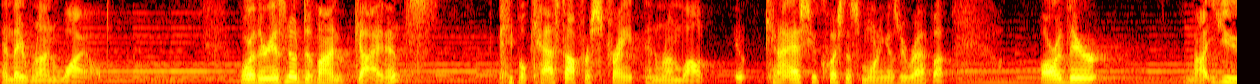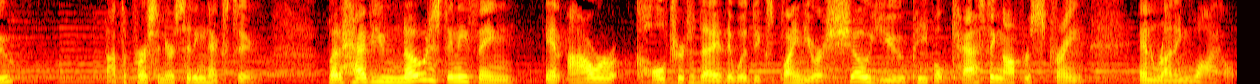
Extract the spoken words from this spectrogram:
and they run wild. Where there is no divine guidance, people cast off restraint and run wild. Can I ask you a question this morning as we wrap up? Are there, not you, not the person you're sitting next to. But have you noticed anything in our culture today that would explain to you or show you people casting off restraint and running wild?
